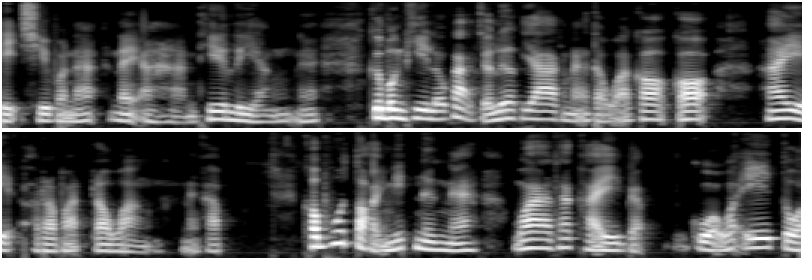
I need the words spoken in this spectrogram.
ฏิชีวนะในอาหารที่เลี้ยงนะคือบางทีเราก็อาจจะเลือกยากนะแต่ว่าก็ก็ให้ระมัดระวังนะครับ เขาพูดต่ออีกนิดนึงนะว่าถ้าใครแบบกลัวว่าเอ๊ะตัว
